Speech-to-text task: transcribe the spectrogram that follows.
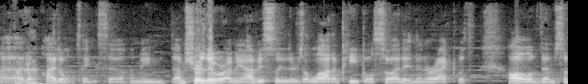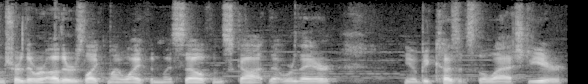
I, okay. I, don't. I don't think so. I mean, I'm sure there were. I mean, obviously, there's a lot of people, so I didn't interact with all of them. So I'm sure there were others like my wife and myself and Scott that were there, you know, because it's the last year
